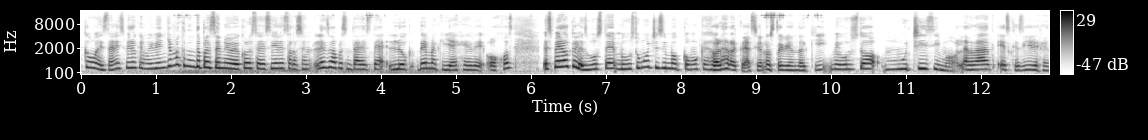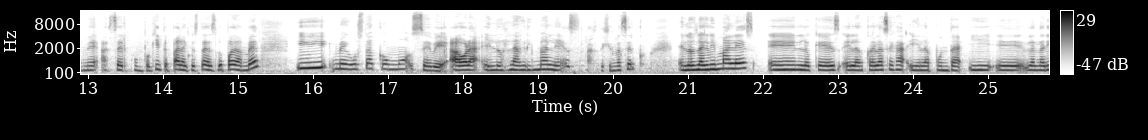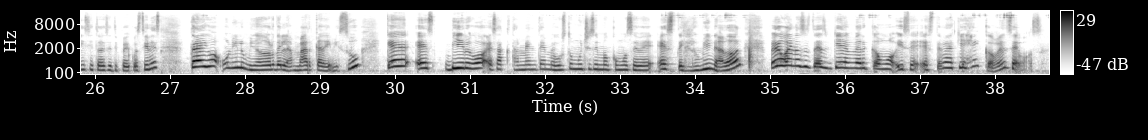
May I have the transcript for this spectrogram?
¿cómo están? Espero que muy bien. Yo me contento para estar nuevo con ustedes y en esta ocasión les voy a presentar este look de maquillaje de ojos. Espero que les guste. Me gustó muchísimo cómo quedó la recreación, lo estoy viendo aquí. Me gustó muchísimo. La verdad es que sí, déjenme acerco un poquito para que ustedes lo puedan ver y me gusta cómo se ve. Ahora, en los lagrimales, ah, déjenme acerco, en los lagrimales, en lo que es el arco de la ceja y en la punta y eh, la nariz y todo ese tipo de cuestiones, traigo un iluminador de la marca de Bisú, que es Virgo, exactamente, me gustó muchísimo cómo se ve este iluminador, pero bueno, si ustedes quieren ver cómo hice este maquillaje, comencemos.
